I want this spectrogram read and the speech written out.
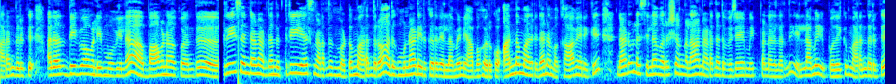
மறந்துருக்கு. அதாவது தீபாவளி மூவில பாவனாவுக்கு வந்து ரீசெண்டா நடந்த அந்த த்ரீ இயர்ஸ் நடந்தது மட்டும் மறந்துடும். அதுக்கு முன்னாடி இருக்கிறது எல்லாமே ஞாபகம் இருக்கும். அந்த மாதிரி தான் நம்ம காவேரிக்கு நடுவில் சில வருஷங்களாக நடந்தது விஜயை மீட் பண்ணதுலேருந்து எல்லாமே இப்போதைக்கு மறந்துருக்கு.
